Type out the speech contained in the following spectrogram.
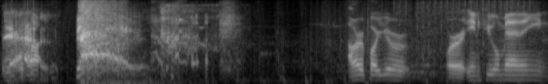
What's up? I'll report you for inhumane,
